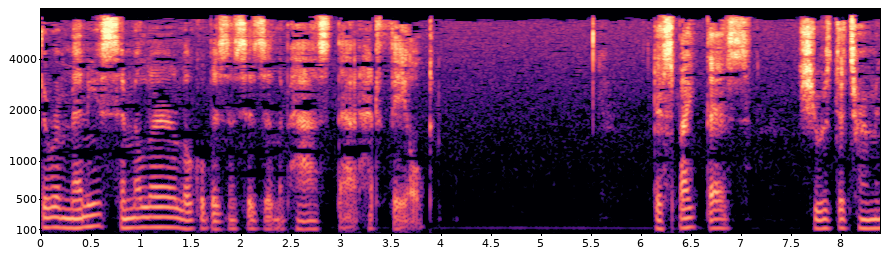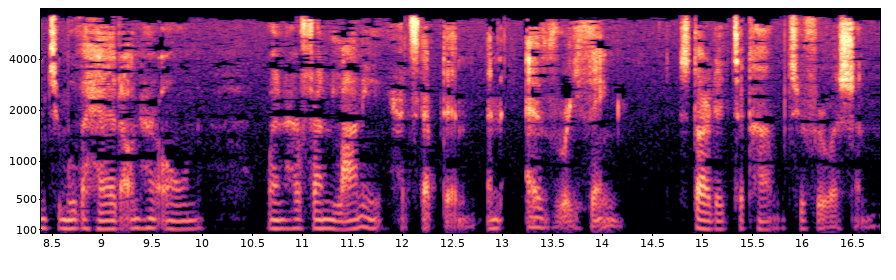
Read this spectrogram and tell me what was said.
there were many similar local businesses in the past that had failed. Despite this, she was determined to move ahead on her own when her friend Lani had stepped in and everything started to come to fruition.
